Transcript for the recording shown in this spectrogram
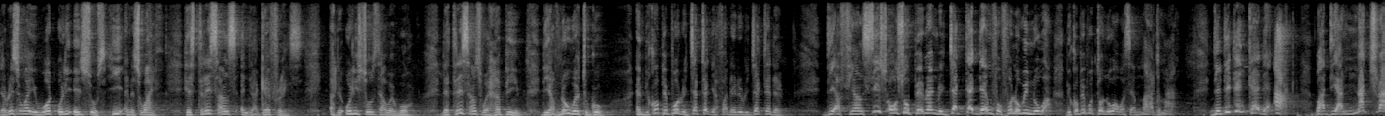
The reason why he wore only eight souls, he and his wife, his three sons and their girlfriends, are the only souls that were worn. The three sons were helping him. They have nowhere to go. And because people rejected their father, they rejected them. Their fiancés also parents rejected them for following Noah because people thought Noah was a madman. They didn't care the ark, but their natural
